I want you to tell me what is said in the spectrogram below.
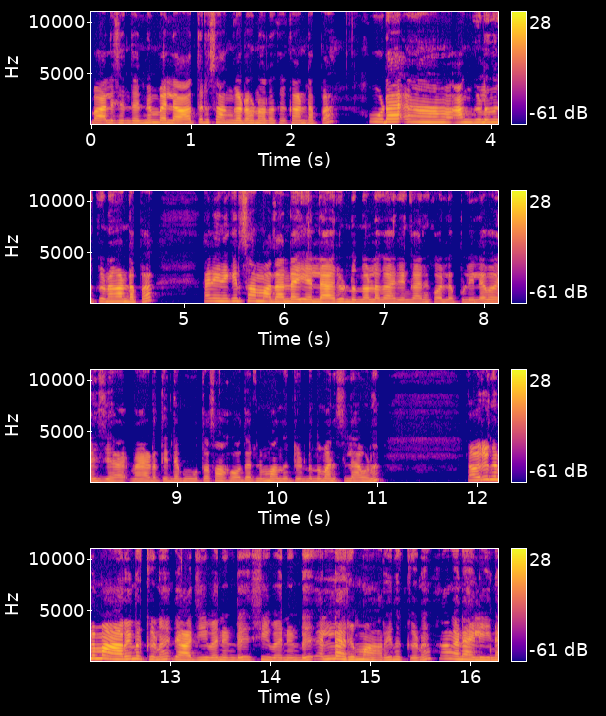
ബാലചന്ദ്രനും വല്ലാത്തൊരു സങ്കടമാണ് അതൊക്കെ കണ്ടപ്പോൾ. കൂടെ അങ്കിൾ നിൽക്കണ കണ്ടപ്പോൾ കാരണം എനിക്കൊരു സമാധാനമായി എല്ലാവരും ഉണ്ടെന്നുള്ള കാര്യം കാരണം കൊല്ലപ്പള്ളിയിലെ വൈദ്യ മാഡത്തിന്റെ മൂത്ത സഹോദരനും വന്നിട്ടുണ്ടെന്ന് മനസ്സിലാവണ്. അവരിങ്ങനെ മാറി നിൽക്കണ് രാജീവനുണ്ട് ശിവനുണ്ട് എല്ലാവരും മാറി നിൽക്കണ് അങ്ങനെ അലീന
